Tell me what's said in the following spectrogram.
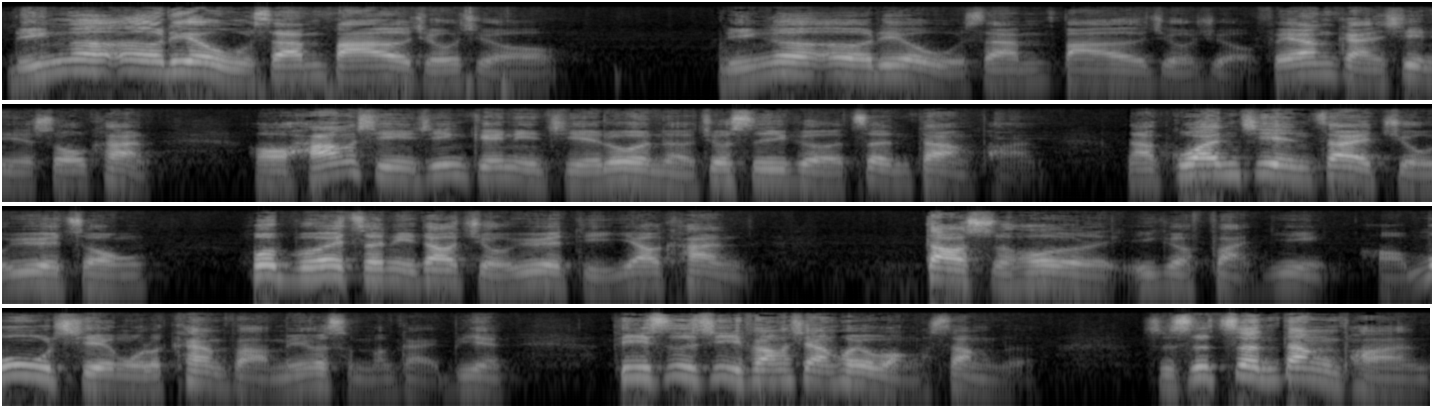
零二二六五三八二九九，零二二六五三八二九九。非常感谢你的收看。好，行情已经给你结论了，就是一个震荡盘。那关键在九月中会不会整理到九月底，要看到时候的一个反应。好，目前我的看法没有什么改变，第四季方向会往上的，只是震荡盘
